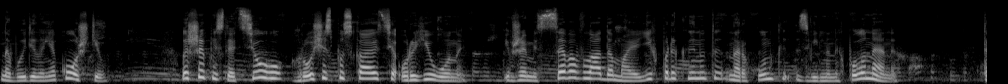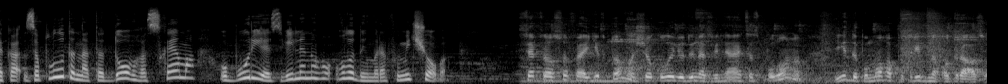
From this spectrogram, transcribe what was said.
на виділення коштів. Лише після цього гроші спускаються у регіони, і вже місцева влада має їх перекинути на рахунки звільнених полонених. Така заплутана та довга схема обурює звільненого Володимира Фомічова. Ця філософія є в тому, що коли людина звільняється з полону, їй допомога потрібна одразу.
